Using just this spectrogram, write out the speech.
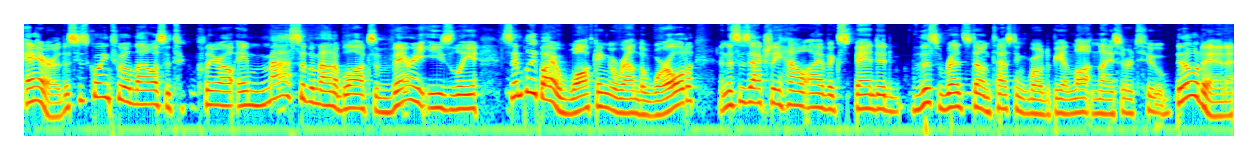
air. This is going to allow us to clear out a massive amount of blocks very easily simply by walking around the world. And this is actually how I've expanded this redstone testing world to be a lot nicer to build in.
